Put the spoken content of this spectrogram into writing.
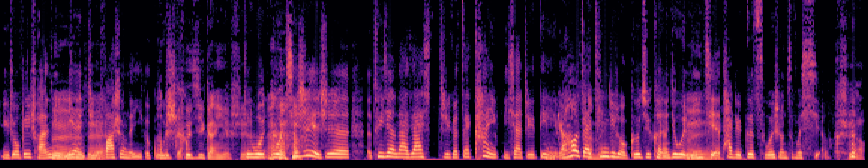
宇宙飞船里面这个发生的一个故事。科技感也是。对我，我其实也是推荐大家这个再看一下这个电影，然后再听这首歌曲，可能就会理解他这歌词为什么这么写了。是的。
